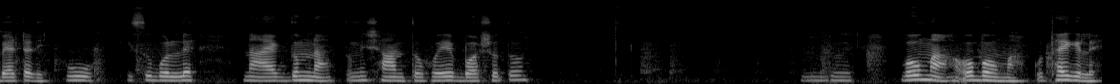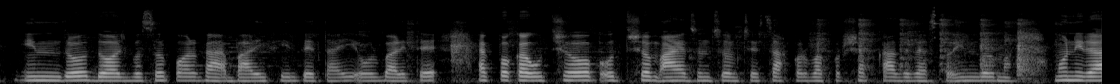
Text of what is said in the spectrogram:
ব্যাটারি। হু কিছু বললে না, একদম না। তুমি শান্ত হয়ে বসো তো। দুই বৌমা, ও বৌমা, কোথায় গেলে? ইন্দ্র দশ বছর পর বাড়ি ফিরবে, তাই ওর বাড়িতে এক প্রকার উৎসব উৎসব আয়োজন চলছে, চাকর বাকর সব কাজে ব্যস্ত। ইন্দোর মা মনিরা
